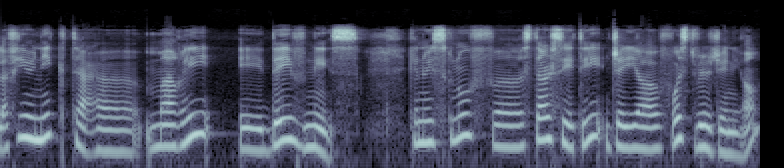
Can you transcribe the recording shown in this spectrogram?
la fille unique تاع ماري et Dave نيس. كانوا يسكنوا في Star City جاية في West Virginia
